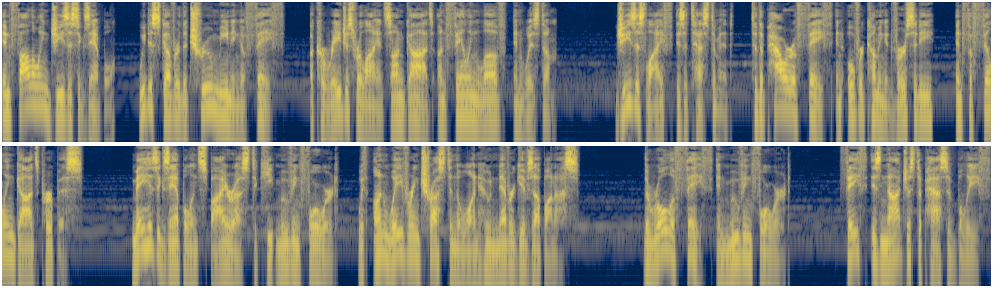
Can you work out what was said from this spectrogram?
In following Jesus' example, we discover the true meaning of faith, a courageous reliance on God's unfailing love and wisdom. Jesus' life is a testament to the power of faith in overcoming adversity and fulfilling God's purpose. May his example inspire us to keep moving forward with unwavering trust in the one who never gives up on us. The role of faith in moving forward. Faith is not just a passive belief.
